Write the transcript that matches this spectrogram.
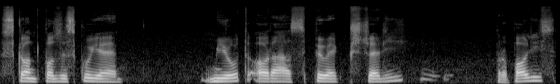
skąd pozyskuję miód oraz pyłek pszczeli, propolis,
